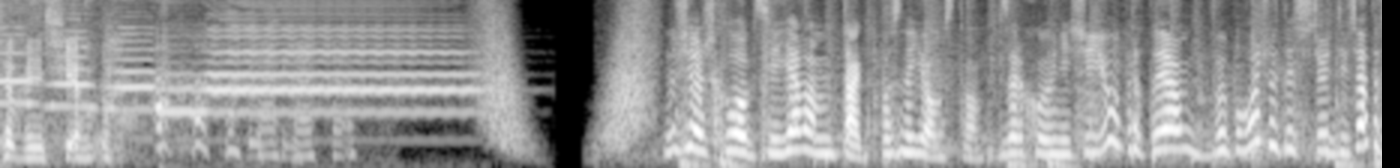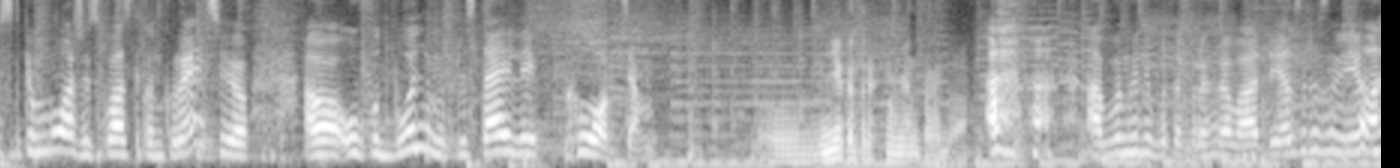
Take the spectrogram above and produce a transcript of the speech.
Хотя бы ничем. Ну що ж, хлопці, я вам так по знайомству зарахую нічию, проте ви погоджуєтесь, що дівчата все-таки можуть скласти конкуренцію а, у футбольному фрістайлі хлопцям. В некоторых моментах, да. А ви не любите програвати, я зрозуміла.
